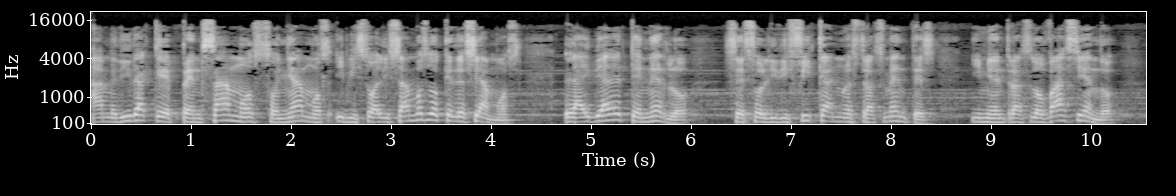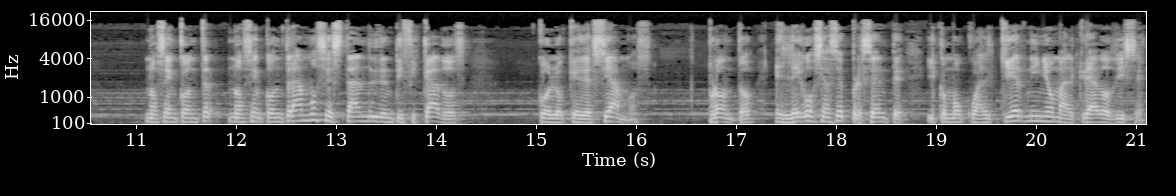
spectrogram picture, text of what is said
A medida que pensamos, soñamos y visualizamos lo que deseamos, la idea de tenerlo se solidifica en nuestras mentes y mientras lo va haciendo, nos, nos encontramos estando identificados con lo que deseamos. Pronto, el ego se hace presente y como cualquier niño malcriado dice,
